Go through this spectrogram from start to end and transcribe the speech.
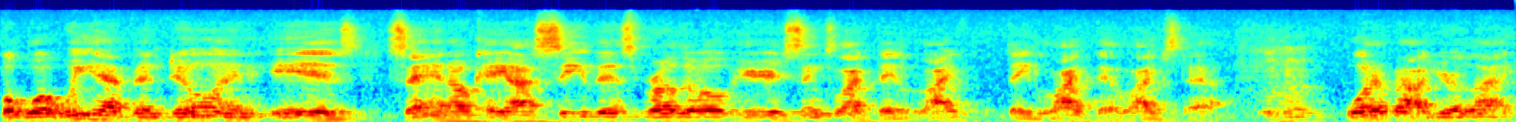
But what we have been doing is saying, okay, I see this brother over here. It seems like they like they like that lifestyle. Mhm. What about your life?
